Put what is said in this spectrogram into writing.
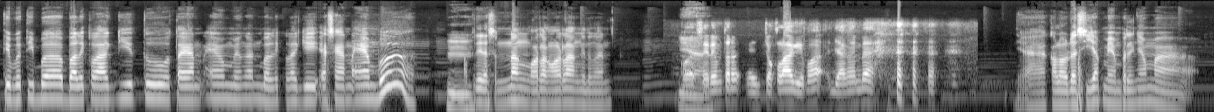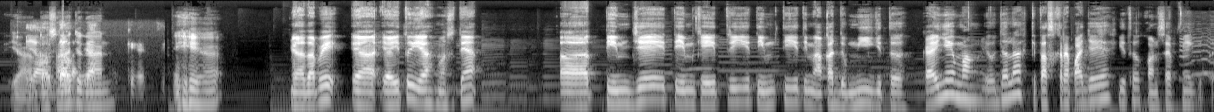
Tiba-tiba balik lagi tuh TNM ya kan balik lagi SNM. Beuh, apa tidak senang orang-orang gitu kan. Kalau Ya. saya ntar encok lagi pak, jangan dah. Ya kalau udah siap membernya mah ya, Ya gas aja ya. kan. Iya. Ya tapi ya ya itu ya maksudnya eh, tim J, tim K3, tim T, tim akademi gitu. Kayaknya emang ya udahlah kita scrap aja ya gitu konsepnya gitu.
